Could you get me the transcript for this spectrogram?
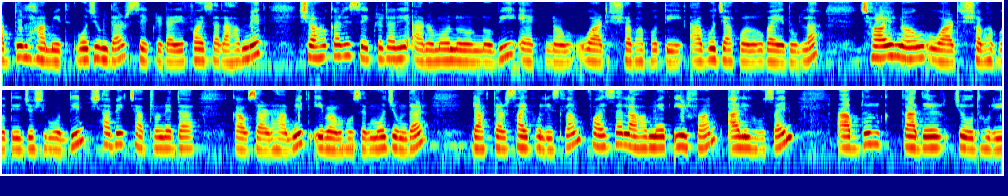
আব্দুল হামিদ মজুমদার, সেক্রেটারি ফয়সাল আহমেদ, সহকারী সেক্রেটারি আনমর নবী, এক নং ওয়ার্ড সভাপতি আবু জাফর ওবায়েদুল্লাহ, ছয় নং ওয়ার্ড সভাপতি জসিমউদ্দিন, সাবেক ছাত্রনেতা কাউসার হামিদ, ইমাম হোসেন মজুমদার, ডাক্তার সাইফুল ইসলাম, ফয়সাল আহমেদ ইরফান, আলী হুসাইন, আব্দুল কাদের চৌধুরী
